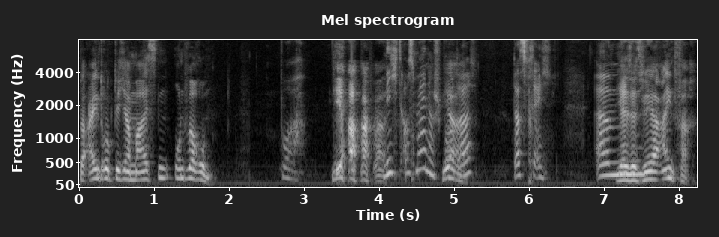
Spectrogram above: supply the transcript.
beeindruckt dich am meisten und warum? Boah, Ja, nicht aus meiner Sportart. Das ist frech. Ähm, ja das wäre einfach.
